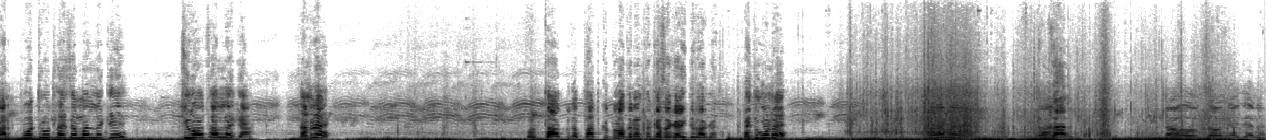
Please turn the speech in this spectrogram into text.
आणि पोट उचलायचं म्हणलं की जीवा चाललंय का? चल रे. पण टाक तुझं फाटक तुला तर नंतर कसा काय तुला का? हे तू कोण रे? जाऊ जाऊन यायचं ना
